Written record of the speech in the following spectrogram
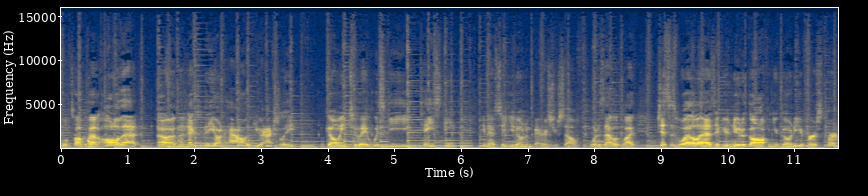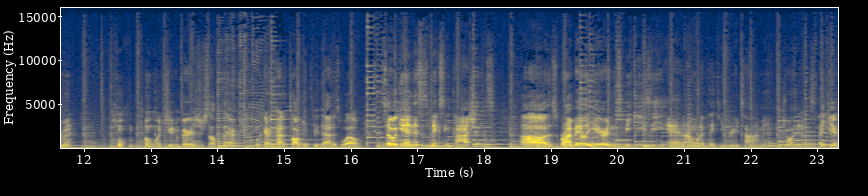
We'll talk about all of that uh, in the next video on how if you're actually going to a whiskey tasting know, so you don't embarrass yourself. What does that look like? Just as well as if you're new to golf and you're going to your first tournament, don't want you to embarrass yourself there. We're going to kind of talk you through that as well. So again, this is Mixing Passions. Uh, this is Brian Bailey here in the Speakeasy, and I want to thank you for your time and joining us. Thank you.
